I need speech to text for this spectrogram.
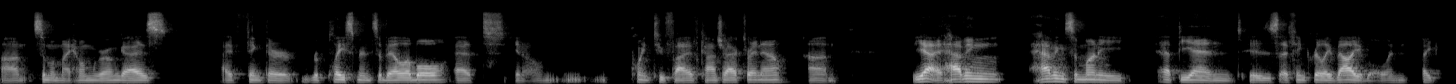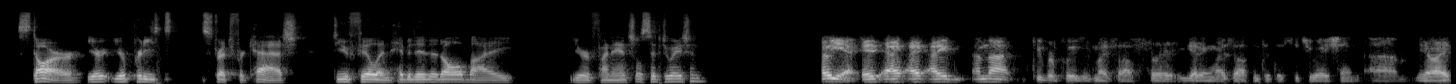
um, some of my homegrown guys. I think there are replacements available at you know 0.25 contract right now. Um, yeah, having having some money at the end is I think really valuable. And like Star, you're you're pretty stretched for cash. Do you feel inhibited at all by your financial situation? Oh yeah, it, I, I I'm not super pleased with myself for getting myself into this situation. Um, you know, I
